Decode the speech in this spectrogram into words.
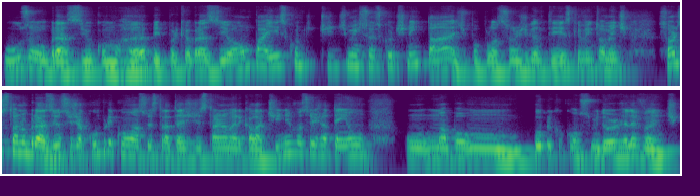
usam o Brasil como hub, porque o Brasil é um país de dimensões continentais, de população gigantesca. Eventualmente, só de estar no Brasil, você já cumpre com a sua estratégia de estar na América Latina e você já tem um, um, uma, um público consumidor relevante.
